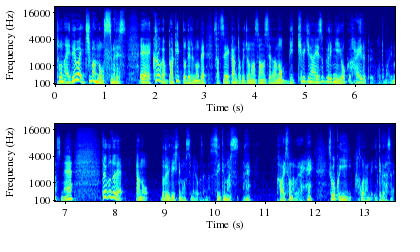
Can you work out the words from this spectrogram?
都内では一番のおすすめです、えー黒がバキッと出るので撮影監督ジョナサン・セダのビッキビキな絵作りによく入るということもありますね。ということであのドルビーシネマおすすめでございます。空いてます。ね。かわいそうなぐらいね。すごくいい箱なんで行ってください、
